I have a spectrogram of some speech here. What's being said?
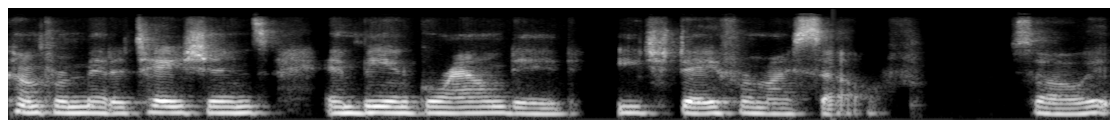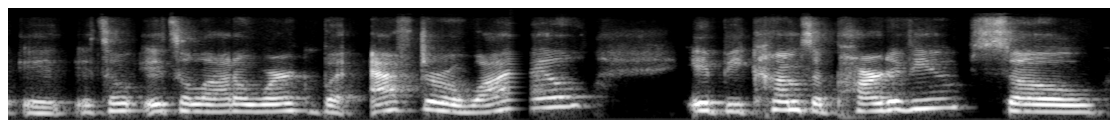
come from meditations and being grounded each day for myself. So it, it, it's a it's a lot of work, but after a while, it becomes a part of you. So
